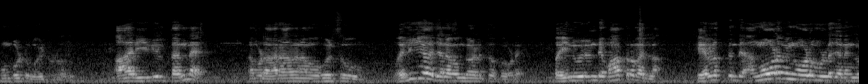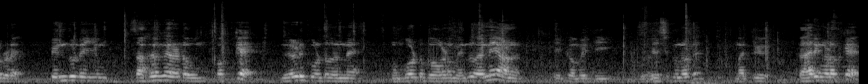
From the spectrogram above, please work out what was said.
മുമ്പോട്ട് പോയിട്ടുള്ളത്. ആ രീതിയിൽ തന്നെ നമ്മുടെ ആരാധനാ മഹോത്സവവും വലിയ ജനപങ്കാളിത്തത്തോടെ പയ്യന്നൂരിന്റെ മാത്രമല്ല കേരളത്തിന്റെ അങ്ങോളം ഇങ്ങോളമുള്ള ജനങ്ങളുടെ പിന്തുണയും സഹകരണവും ഒക്കെ നേടിക്കൊണ്ട് തന്നെ മുമ്പോട്ട് പോകണം എന്ന് തന്നെയാണ് ഈ കമ്മിറ്റി ഉദ്ദേശിക്കുന്നത്. മറ്റ് കാര്യങ്ങളൊക്കെ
